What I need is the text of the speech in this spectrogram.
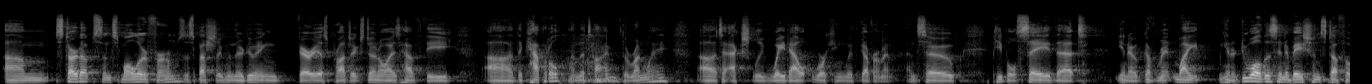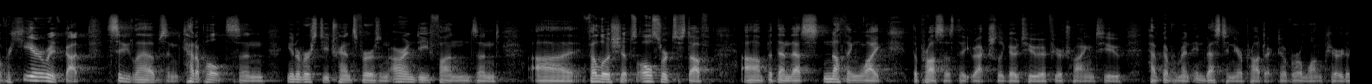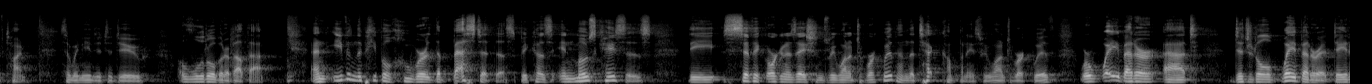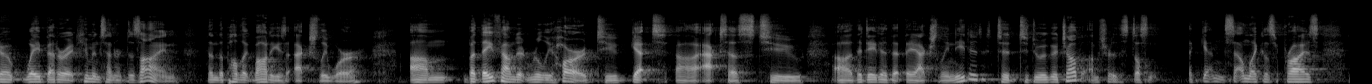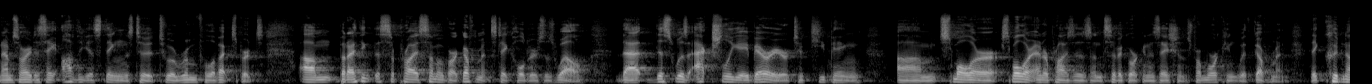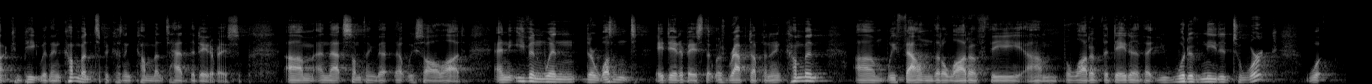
Um, startups and smaller firms, especially when they're doing various projects, don't always have the, uh, the capital and the time, the runway, uh, to actually wait out working with government. And so people say that you know, government might, you know, do all this innovation stuff over here. We've got city labs and catapults and university transfers and R&D funds and uh, fellowships, all sorts of stuff. Uh, but then that's nothing like the process that you actually go to if you're trying to have government invest in your project over a long period of time. So we needed to do a little bit about that. And even the people who were the best at this, because in most cases, the civic organizations we wanted to work with and the tech companies we wanted to work with were way better at digital, way better at data, way better at human-centered design than the public bodies actually were. Um, but they found it really hard to get uh, access to uh, the data that they actually needed to, to do a good job. I'm sure this doesn't again, sound like a surprise, and I'm sorry to say obvious things to, to a room full of experts. Um, but I think this surprised some of our government stakeholders as well, that this was actually a barrier to keeping um, smaller, smaller enterprises and civic organizations from working with government. They could not compete with incumbents because incumbents had the database. Um, and that's something that, that we saw a lot. And even when there wasn't a database that was wrapped up in an incumbent, um, we found that a lot of the, um, a lot of the data that you would have needed to work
